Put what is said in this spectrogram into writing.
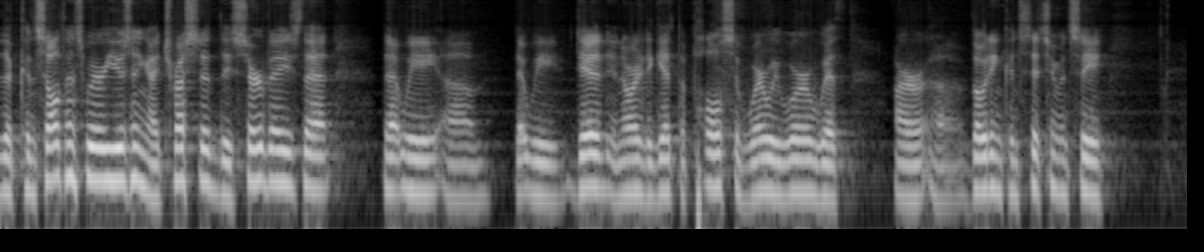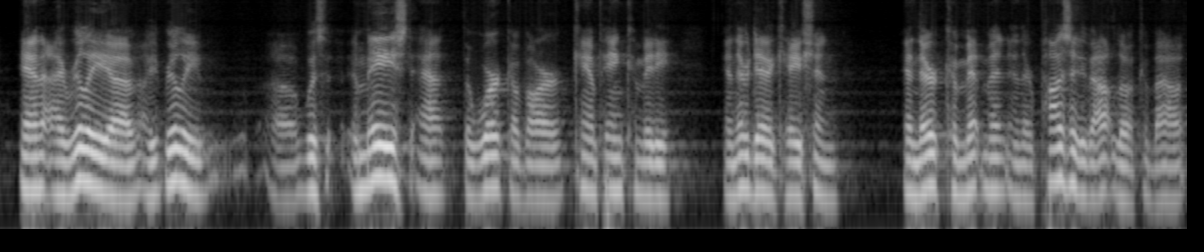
the consultants we were using. I trusted the surveys that, that, we, um, that we did in order to get the pulse of where we were with our uh, voting constituency. And I really, uh, I really uh, was amazed at the work of our campaign committee and their dedication and their commitment and their positive outlook about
